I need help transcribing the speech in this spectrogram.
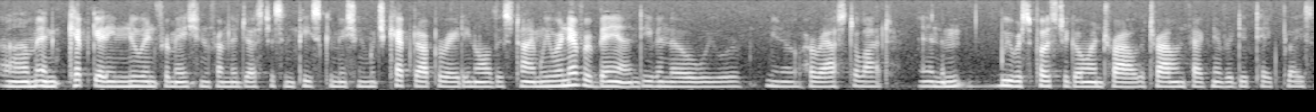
um, and kept getting new information from the Justice and Peace Commission, which kept operating all this time. We were never banned, even though we were, you know, harassed a lot, and the, we were supposed to go on trial. The trial, in fact, never did take place.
